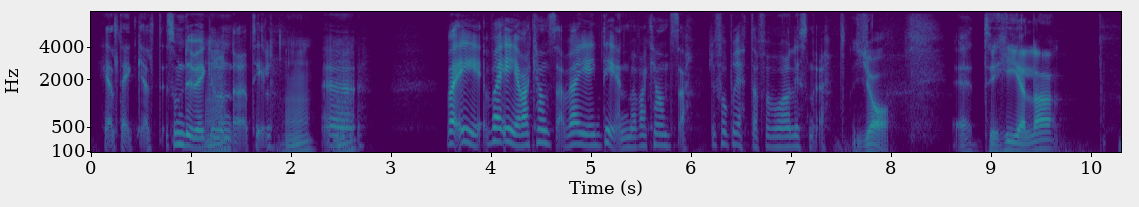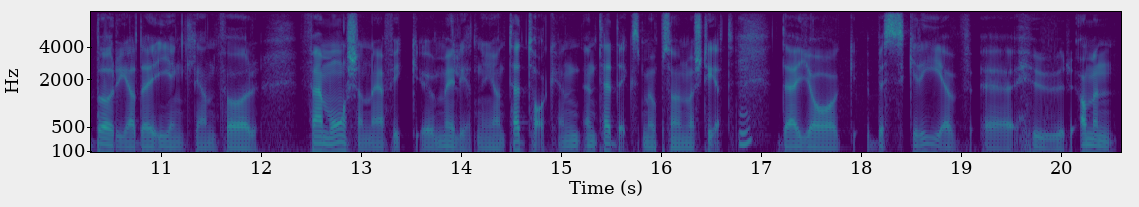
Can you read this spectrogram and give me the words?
helt enkelt, som du är Mm. grundare till. Mm. Eh, Mm. vad, är, vad är Vakansa? Vad är idén med Vakansa? Du får berätta för våra lyssnare. Ja, Eh, det hela började egentligen för fem år sedan när jag fick eh, möjligheten att göra en TED-talk, en, en TEDx med Uppsala universitet, Mm. där jag beskrev eh, hur, ja men,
